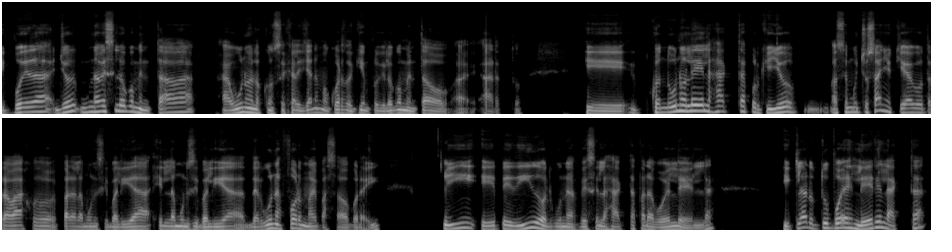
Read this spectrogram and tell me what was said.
y pueda, yo una vez se lo comentaba a uno de los concejales, ya no me acuerdo quién, porque lo he comentado harto. Eh, cuando uno lee las actas, porque yo hace muchos años que hago trabajo para la municipalidad, en la municipalidad de alguna forma he pasado por ahí y he pedido algunas veces las actas para poder leerlas. Y claro, tú puedes leer el acta,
